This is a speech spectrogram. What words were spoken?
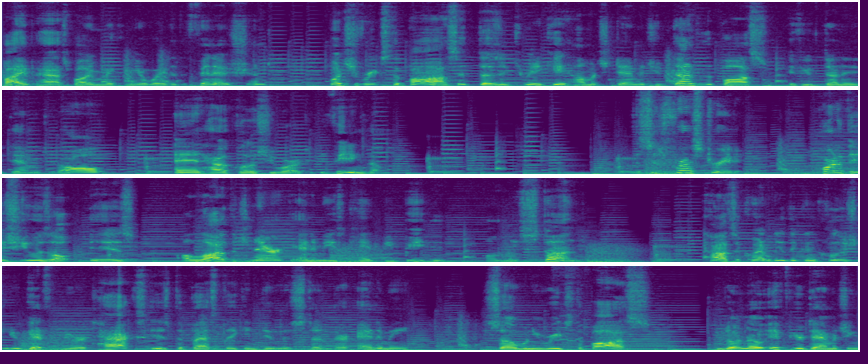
bypass while you're making your way to the finish, and once you've reached the boss, it doesn't communicate how much damage you've done to the boss, if you've done any damage at all, and how close you are to defeating them. This is frustrating. Part of the issue is, is a lot of the generic enemies can't be beaten, only stunned. Consequently, the conclusion you get from your attacks is the best they can do is stun their enemy. So when you reach the boss, you don't know if you're damaging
